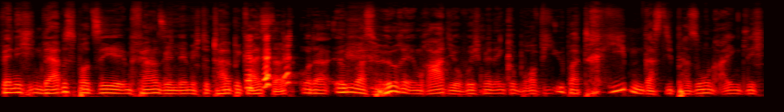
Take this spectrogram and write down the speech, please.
Wenn ich einen Werbespot sehe im Fernsehen, der mich total begeistert, oder irgendwas höre im Radio, wo ich mir denke, boah, wie übertrieben das die Person eigentlich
